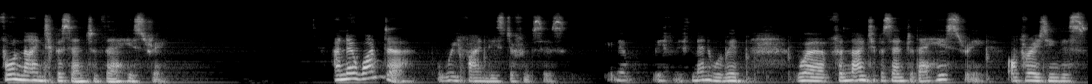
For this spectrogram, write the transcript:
for 90% of their history. And no wonder we find these differences you know, if, if men and women were for 90% of their history operating this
